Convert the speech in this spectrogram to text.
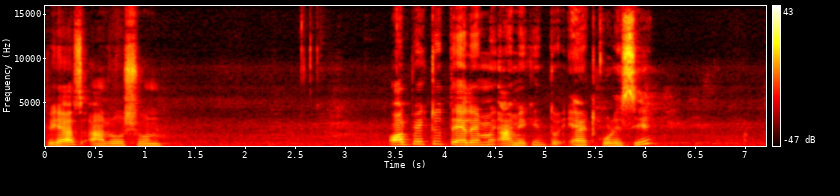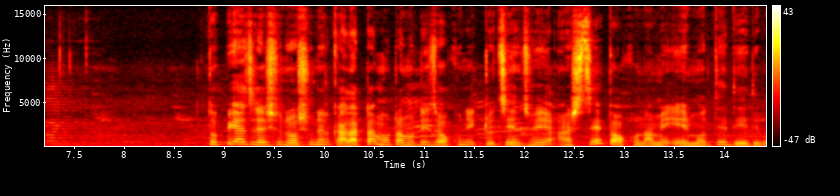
পেঁয়াজ আর রসুন। অল্প একটু তেল আমি কিন্তু অ্যাড করেছি। তো পেঁয়াজ, রসুন, রসুনের কালারটা মোটামুটি যখন একটু চেঞ্জ হয়ে আসছে, তখন আমি এর মধ্যে দিয়ে দেব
